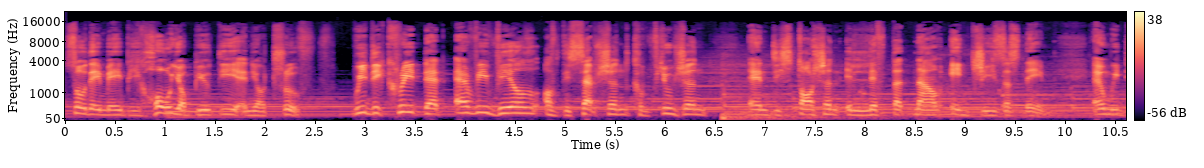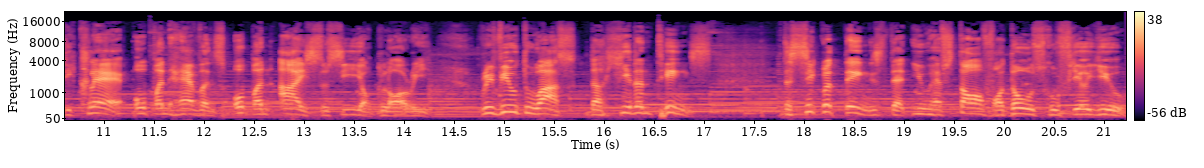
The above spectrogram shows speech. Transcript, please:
so they may behold your beauty and your truth. We decree that every veil of deception, confusion, and distortion is lifted now in Jesus' name and we declare open heavens, open eyes to see your glory. Reveal to us the hidden things, the secret things that you have stored for those who fear you,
